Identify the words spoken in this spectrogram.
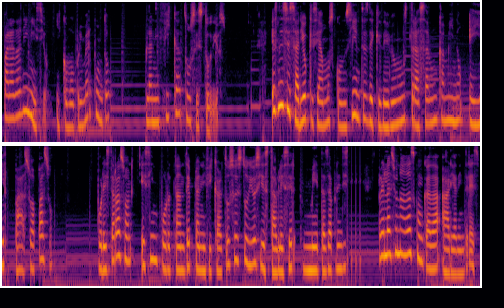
Para dar inicio y como primer punto, planifica tus estudios. Es necesario que seamos conscientes de que debemos trazar un camino e ir paso a paso. Por esta razón es importante planificar tus estudios y establecer metas de aprendizaje relacionadas con cada área de interés.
